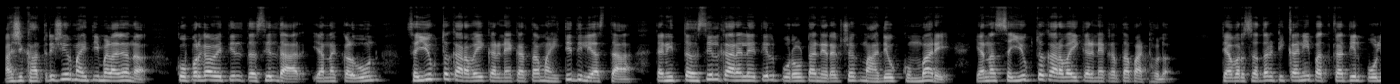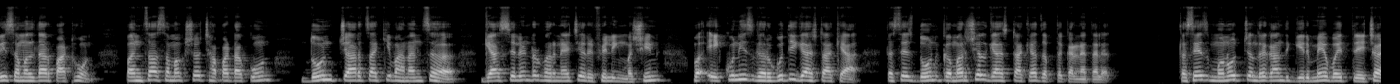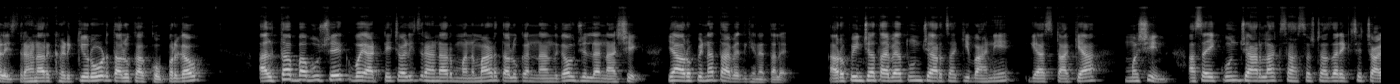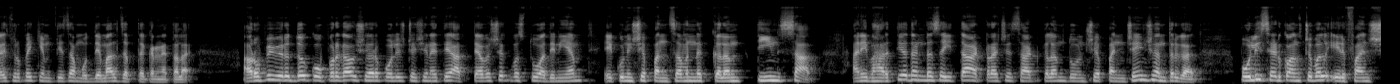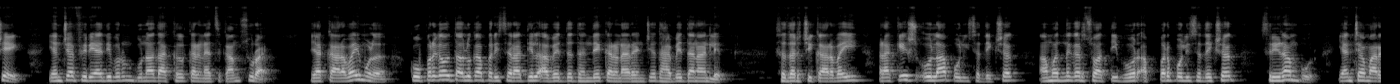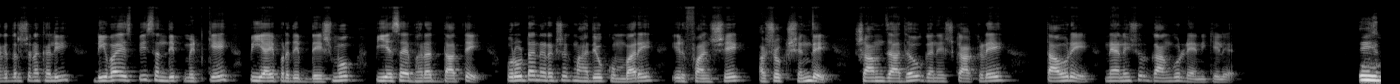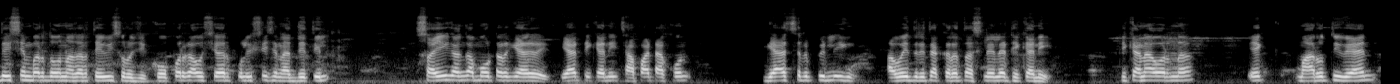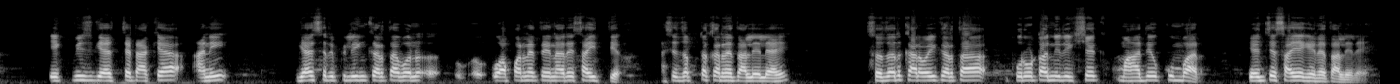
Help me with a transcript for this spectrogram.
अशी खात्रीशीर माहिती मिळाल्यानं कोपरगाव येथील तहसीलदार यांना कळवून संयुक्त कारवाई करण्याकरता माहिती दिली असता त्यांनी तहसील कार्यालयातील पुरवठा निरीक्षक महादेव कुंभारे यांना संयुक्त कारवाई करण्याकरता पाठवलं. त्यावर सदर ठिकाणी पथकातील पोलीस अंमलदार पाठवून पंचासमक्ष छापा टाकून दोन चारचाकी वाहनांसह गॅस सिलेंडर भरण्याचे रिफिलिंग मशीन व एकोणीस घरगुती गॅस टाक्या तसेच दोन कमर्शियल गॅस टाक्या जप्त करण्यात आल्या तसेच मनोज चंद्रकांत गिरमे वय त्रेचाळीस राहणार खडकी रोड तालुका कोपरगाव अल्ताफ बाबू शेख वय अठ्ठेचाळीस राहणार मनमाड तालुका नांदगाव जिल्हा नाशिक या आरोपींना ताब्यात घेण्यात आलंय. आरोपींच्या ताब्यातून चारचाकी वाहने गॅस टाक्या मशीन असा एकूण चार लाख सहासष्ट हजार एकशे चाळीस रुपये किमतीचा मुद्देमाल जप्त करण्यात आलाय. आरोपी विरुद्ध कोपरगाव शहर पोलीस स्टेशन येथे अत्यावश्यक वस्तू अधिनियम एकोणीसशे पंचावन्न कलम तीन सात आणि भारतीय दंडसंहिता अठराशे साठ कलम दोनशे पंच्याऐंशी अंतर्गत police head constable Irfan Shaikh यांच्या फिर्यादीवरून गुन्हा दाखल करण्याचं काम सुरू आहे. या कारवाईमुळे कोपरगाव तालुका परिसरातील अवैध धंदे करणाऱ्यांचे धाबेदान आणलेत सदरची कारवाई राकेश ओला पोलीस अधीक्षक अहमदनगर स्वाती भोर अप्पर पोलीस अधीक्षक श्रीरामपूर यांच्या मार्गदर्शनाखाली DYSP Sandeep Mitke P I Pradeep Deshmukh P S I Bharat Date पुरवठा निरीक्षक महादेव कुंभारे इरफान शेख अशोक शिंदे श्याम जाधव गणेश काकडे तावरे ज्ञानेश्वर गांगुर्डे यांनी केले. तीस डिसेंबर दोन हजार तेवीस रोजी कोपरगाव शहर पोलीस स्टेशन हद्दीतील साई गंगा मोटर गॅरेज या ठिकाणी छापा टाकून गॅस रिफिलिंग अवैधरित्या करत असलेल्या ठिकाणी ठिकाणावरनं एक मारुती व्हॅन एकवीस गॅसच्या टाक्या आणि गॅस रिफिलिंग करता बन वापरण्यात येणारे साहित्य असे जप्त करण्यात आलेले आहे. सदर कारवाई करता पुरवठा निरीक्षक महादेव कुंभार यांचे सहाय्य घेण्यात आलेले आहे.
